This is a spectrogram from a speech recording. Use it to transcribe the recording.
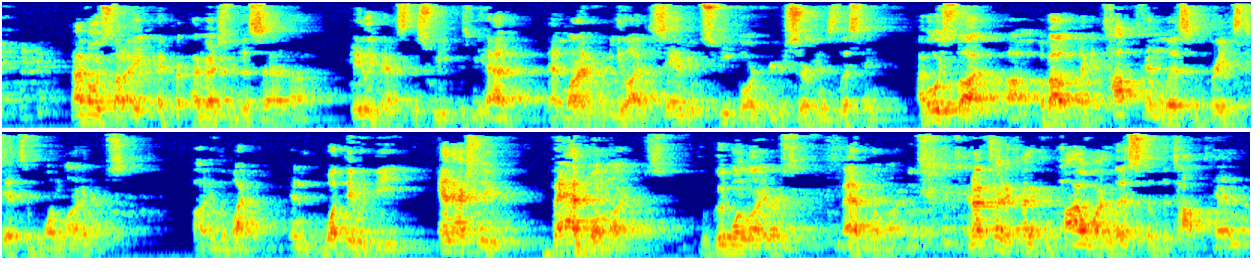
And I've always thought, I, I, I mentioned this at uh, Daily Mass this week because we had that line from Eli to Samuel, speak Lord for your servant is listening. I've always thought uh, about like a top 10 list of greatest hits of one-liners uh, in the Bible and what they would be. And actually bad one-liners. Good one-liners, bad one-liners. And I've tried to kind of compile my list of the top 10.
